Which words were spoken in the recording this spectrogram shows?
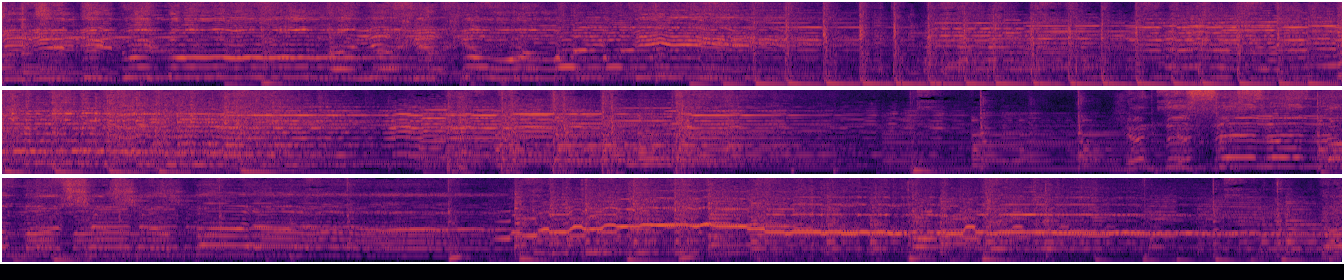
چې دې ګلونه یخې په وربل کې یا د سیلو تماشا لپاره دا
